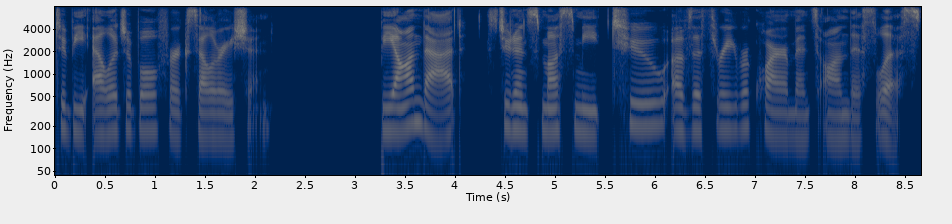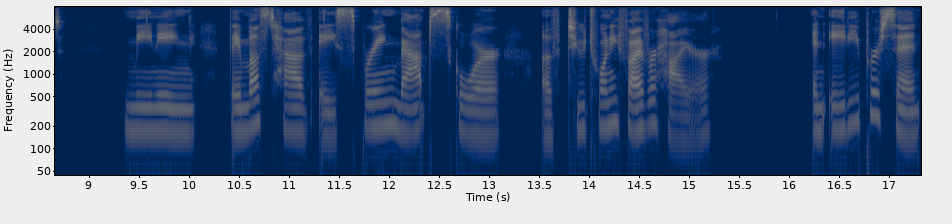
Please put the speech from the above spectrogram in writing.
to be eligible for acceleration. Beyond that, students must meet two of the three requirements on this list, meaning they must have a spring MAPS score of 225 or higher, an 80%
